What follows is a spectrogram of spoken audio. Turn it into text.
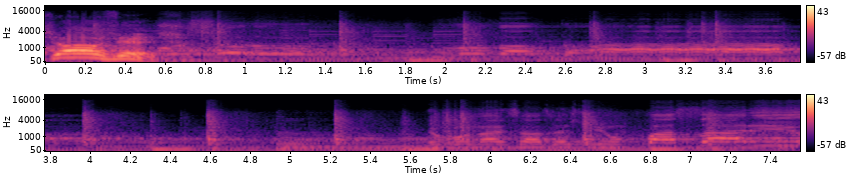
Tchau, gente. Asas de um passarinho,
